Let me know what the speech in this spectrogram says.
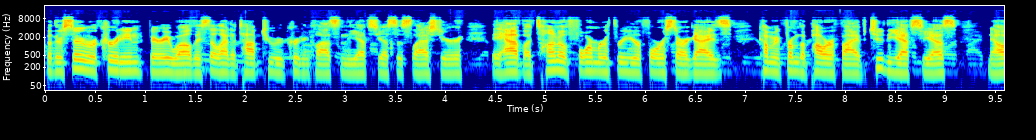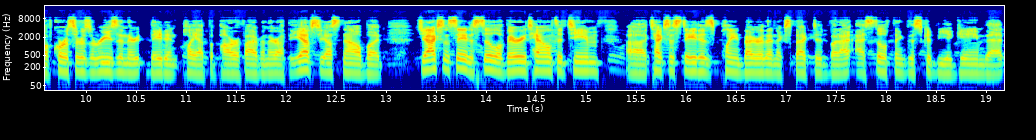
but they're still recruiting very well. They still had a top two recruiting class in the FCS this last year. They have a ton of former three or four star guys coming from the Power Five to the FCS. Now, of course, there's a reason they didn't play at the Power Five and they're at the FCS now, but Jackson State is still a very talented team. Uh, Texas State is playing better than expected, but I, I still think this could be a game that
